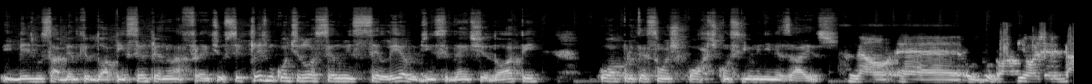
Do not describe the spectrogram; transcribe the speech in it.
e mesmo sabendo que o doping sempre anda na frente, o ciclismo continua sendo um celeiro de incidentes de doping ou a proteção ao esporte conseguiu minimizar isso? Não, é, o, o doping hoje ele está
